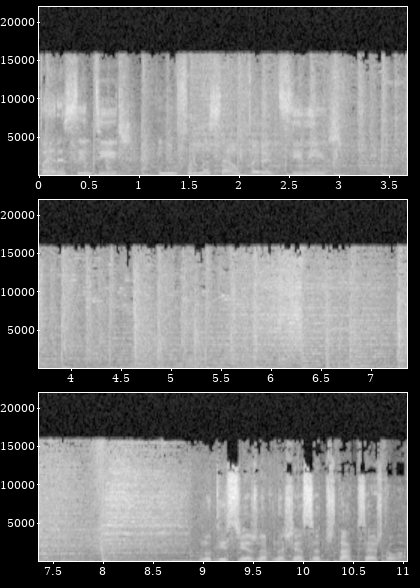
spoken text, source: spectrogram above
para sentir, informação para decidir. Notícias na Renascença, destaques a esta hora.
